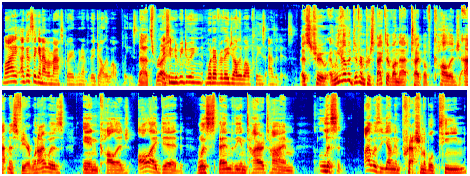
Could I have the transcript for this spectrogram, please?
Well, I, I guess they can have a masquerade whenever they jolly well please. that's right. They seem to be doing whatever they jolly well please as it is. That's true. And we have a different perspective on that type of college atmosphere. When I was in college, all I did was spend the entire time. Listen, I was a young, impressionable teen.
